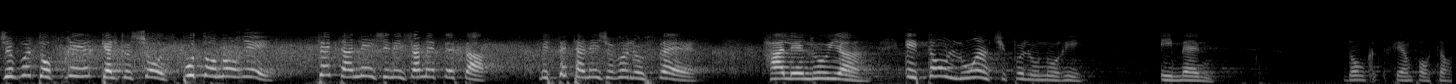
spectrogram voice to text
je veux t'offrir quelque chose pour t'honorer. Cette année, je n'ai jamais fait ça, mais cette année, je veux le faire. Alléluia. Étant loin, tu peux l'honorer. Amen. Donc, c'est important.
